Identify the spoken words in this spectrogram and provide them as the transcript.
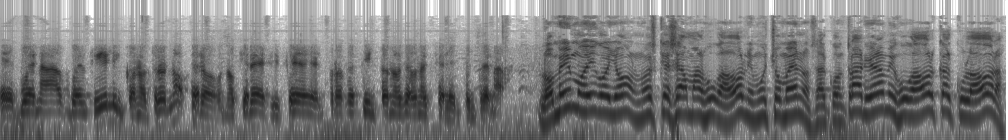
eh, buena buen feeling, con otros no, pero no quiere decir que el profe Pinto no sea un excelente entrenador. Lo mismo digo yo, no es que sea mal jugador, ni mucho menos. Al contrario, era mi jugador calculadora.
